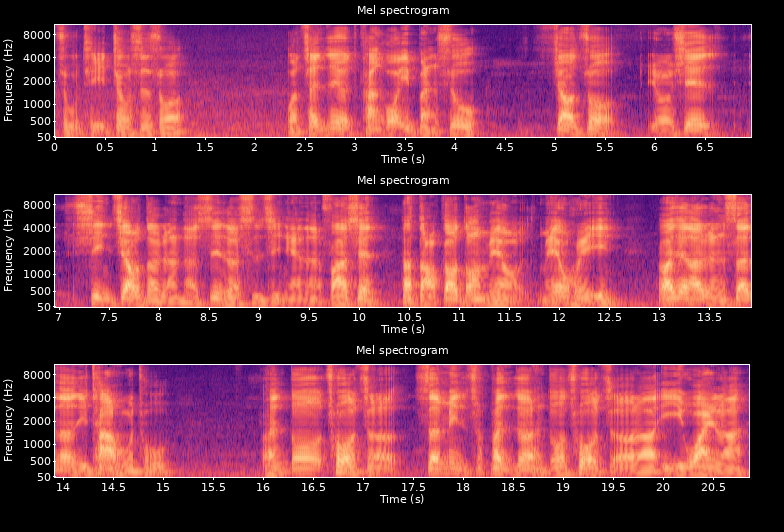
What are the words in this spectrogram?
主题就是说，我曾经有看过一本书，叫做《有些信教的人呢，信了十几年了，发现他祷告都没有没有回应，发现他人生呢一塌糊涂，很多挫折，生命碰着很多挫折啦、意外啦，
